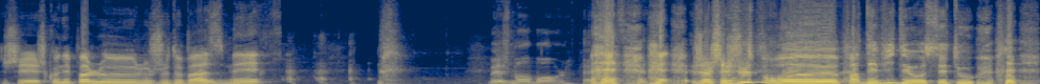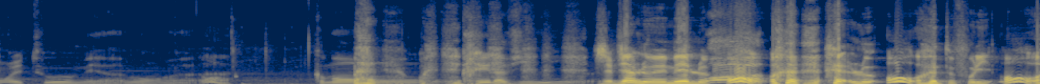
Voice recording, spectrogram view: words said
Je connais pas le, le jeu de base, mais Mais je m'en branle. J'achète juste pour euh, faire des vidéos, c'est tout. Et tout, mais euh, bon. euh, comment on crée la vie, oui. J'ai bien le aimé le oh, le oh de folie. Oh,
